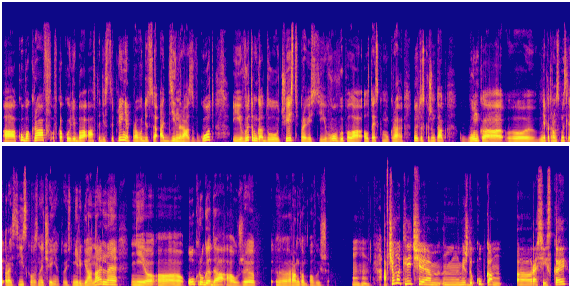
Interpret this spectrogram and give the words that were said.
А, Кубок РАФ в какой-либо автодисциплине проводится один раз в год, и в этом году честь провести его выпала Алтайскому краю. Ну, это, скажем так, гонка э, в некотором смысле российского значения, то есть не региональная, не э, округа, да, а уже э, рангом повыше. Угу. А в чем отличие между Кубком Российской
